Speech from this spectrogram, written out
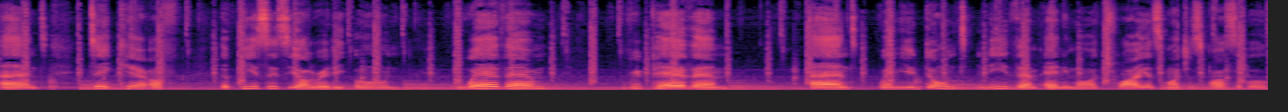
and take care of the pieces you already own, wear them, repair them, and when you don't need them anymore, try as much as possible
